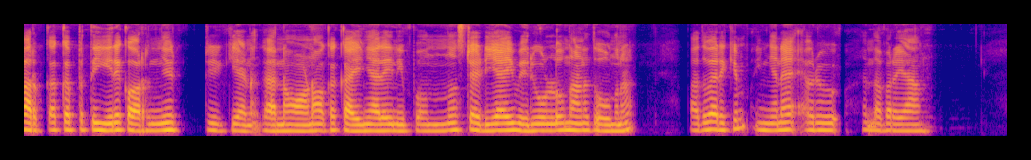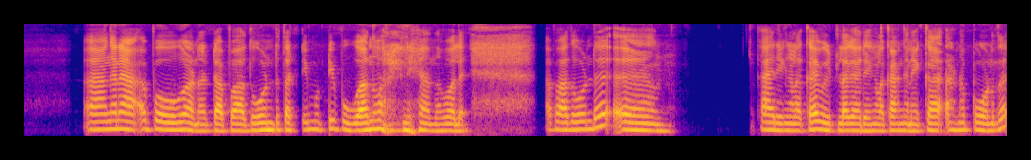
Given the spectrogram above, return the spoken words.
വർക്കൊക്കെ ഇപ്പോൾ തീരെ കുറഞ്ഞിട്ടിരിക്കുകയാണ്. കാരണം ഓണമൊക്കെ കഴിഞ്ഞാലേ ഇനിയിപ്പോൾ ഒന്ന് സ്റ്റഡിയായി വരുള്ളൂ എന്നാണ് തോന്നുന്നത് അതുവരയ്ക്കും ഇങ്ങനെ ഒരു എന്താ പറയുക അങ്ങനെ പോവുകയാണ് കേട്ടോ. അപ്പോൾ അതുകൊണ്ട് തട്ടിമുട്ടി പോവുകയെന്ന് പറയില്ലേ അതുപോലെ പോലെ. അപ്പോൾ അതുകൊണ്ട് കാര്യങ്ങളൊക്കെ വീട്ടിലെ കാര്യങ്ങളൊക്കെ അങ്ങനെയൊക്കെ ആണ് പോണത്.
